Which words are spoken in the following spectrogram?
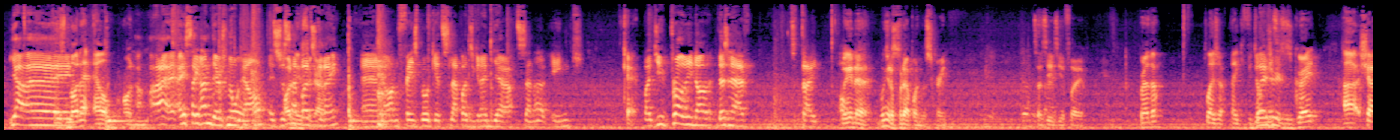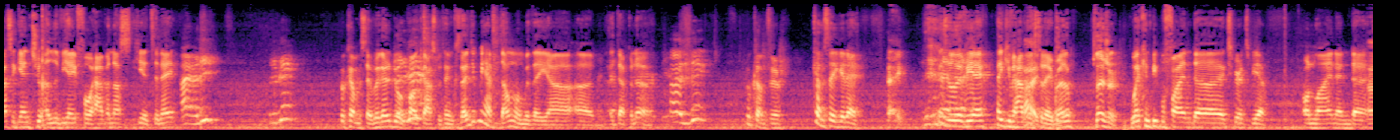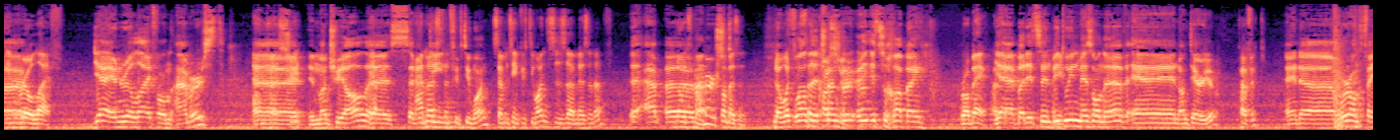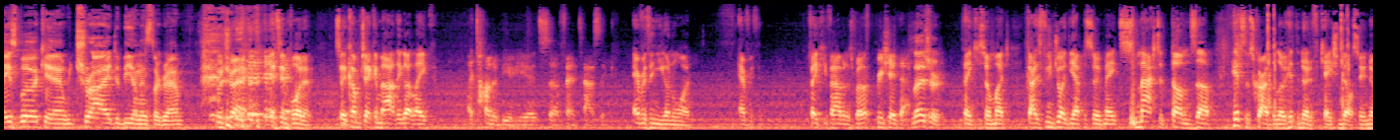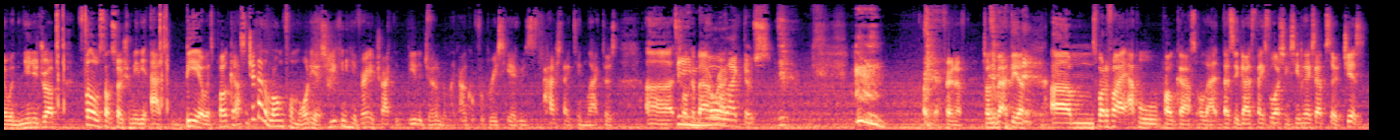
Yeah, uh, There's not an L on. I, Instagram, there's no L. It's just L'Appât du Grain. And on Facebook, it's L'Appât du Grain Bière Artisanale Inc. Okay. But you probably don't doesn't have to type. We're gonna we're gonna put up on the screen, so it's easier for you, brother. Pleasure. Thank you for doing Pleasure. this. This is great. Uh, shouts again to Olivier for having us here today. Hi, Ali. Olivier. He'll come and say we're going to do a podcast with him because I think we have done one with a uh, uh, a depanneur. Hi, Olivier. He'll come through. Come say good day. Hey, Here's Olivier. Thank you for having Hi. us today, brother. pleasure. Where can people find uh, Experience Beer? Online and uh, in Uh, real life. Yeah, in real life on Amherst, Amherst uh, in Montreal, Yeah. uh, 1751. 1751. This is uh, Maisonneuve? Uh, um, No, it's uh, not. Amherst. It's not Maisonneuve. No, what's well, what's the cross transfer, street? it's Robin. Robert. okay. Yeah, but it's in between Maisonneuve and Ontario. Perfect. And uh, we're on Facebook and we try to be on Instagram. We'll try. it's important. So come check them out. They got like a ton of beer here. It's uh, fantastic. Everything you're gonna want. Everything. Thank you for having us, brother. Appreciate that. Pleasure. Thank you so much. Guys, if you enjoyed the episode, mate, smash the thumbs up, hit subscribe below, hit the notification bell so you know when the new new drop. Follow us on social media at BAOS Podcast and check out the long form audio so you can hear very attractive bearded gentlemen like Uncle Fabrice here, who's hashtag Team Lactose. Uh, Team talk about no rap- lactose. Okay, fair enough. Talk about beer. Um, Spotify, Apple Podcasts, all that. That's it, guys. Thanks for watching. See you in the next episode. Cheers.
